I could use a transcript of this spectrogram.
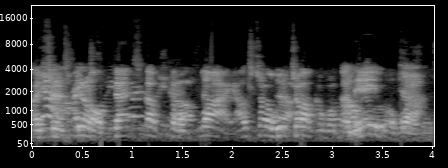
I said, you know, that stuff's gonna fly. I'll tell, we'll talk about the neighborhood.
